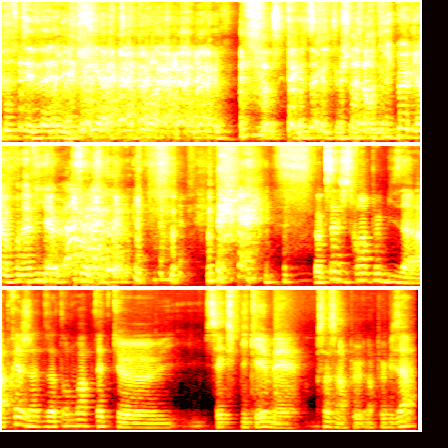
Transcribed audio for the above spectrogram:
ouvre tes veines et écris avec tes doigts sur ton mur. C'est quelque chose. Alors, debug, là, à mon avis. euh, Donc ça, je trouve un peu bizarre. Après, j'a- j'attends de voir peut-être que c'est expliqué, mais ça, c'est un peu, un peu bizarre.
